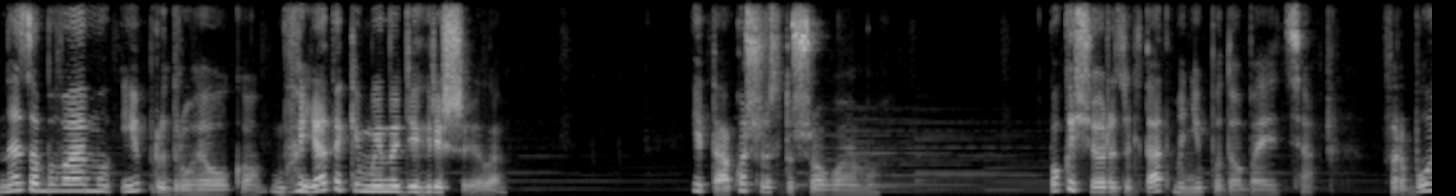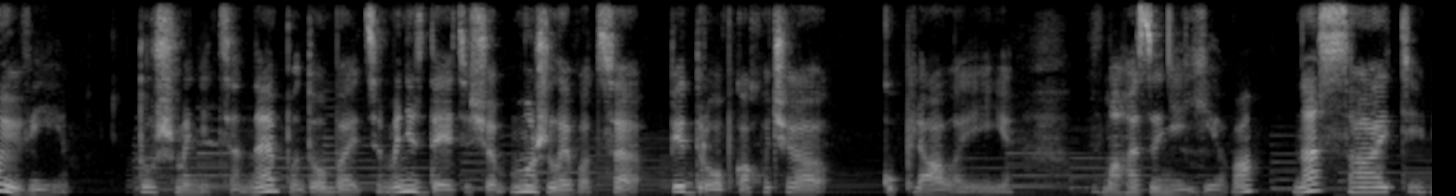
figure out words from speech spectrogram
Не забуваємо і про друге око, бо я таким іноді грішила. І також розтушовуємо. Поки що результат мені подобається. Фарбую вії. Туш мені це не подобається. Мені здається, що, можливо, це підробка, хоча купляла її в магазині Єва. На сайті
